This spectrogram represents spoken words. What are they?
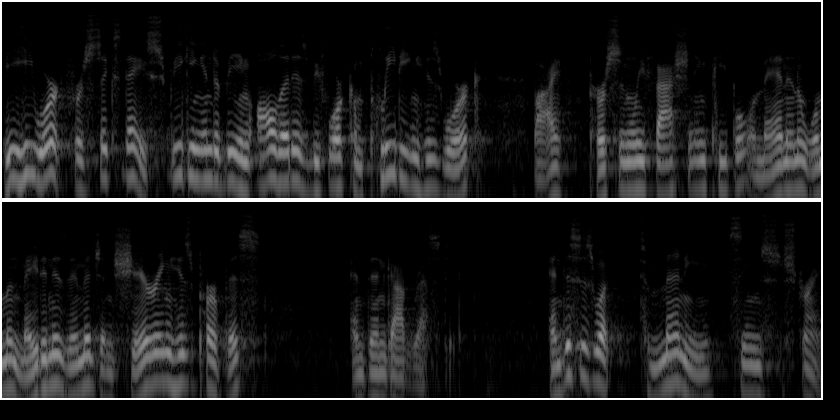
He, he worked for six days, speaking into being all that is before completing his work by personally fashioning people, a man and a woman made in his image, and sharing his purpose, and then God rested. And this is what to many seems strange.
